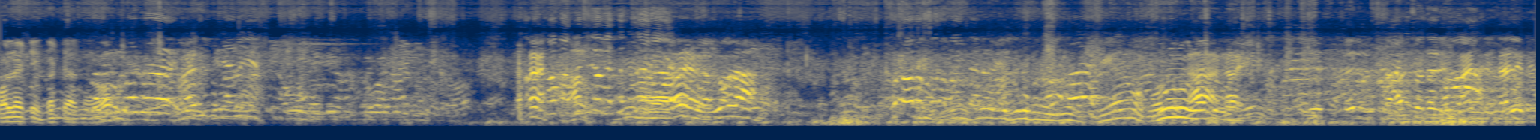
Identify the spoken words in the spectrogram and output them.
રૂપિયા મોટું બોલું ન ખાય, આનો ન એકતાલીસો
